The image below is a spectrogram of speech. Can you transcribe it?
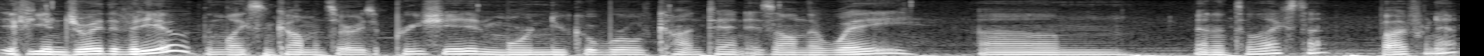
if you enjoyed the video, then likes and comments are always appreciated. More Nuka World content is on the way. Um, and until next time, bye for now.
